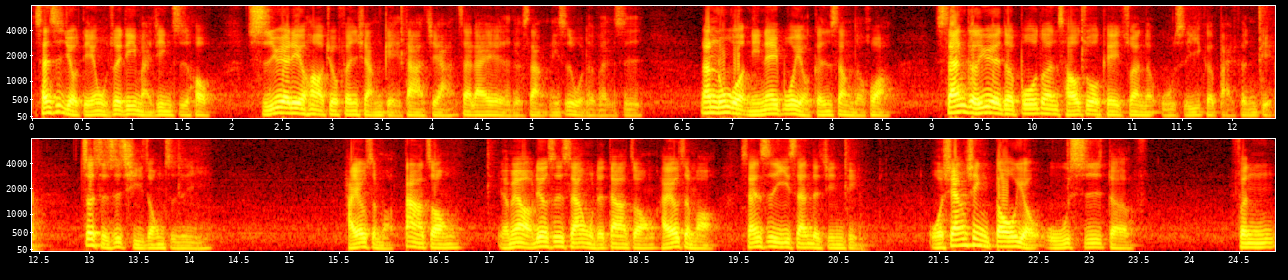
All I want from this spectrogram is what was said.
三四九点五最低买进之后，十月六号就分享给大家，在 l i t 上，你是我的粉丝。那如果你那一波有跟上的话，三个月的波段操作可以赚了五十一个百分点，这只是其中之一。还有什么大中有没有六四三五的大中？还有什么三四一三的金鼎？我相信都有无私的分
